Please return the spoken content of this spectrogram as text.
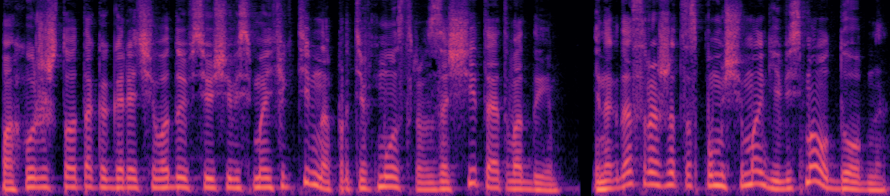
Похоже, что атака горячей водой все еще весьма эффективна против монстров с защитой от воды. Иногда сражаться с помощью магии весьма удобно.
